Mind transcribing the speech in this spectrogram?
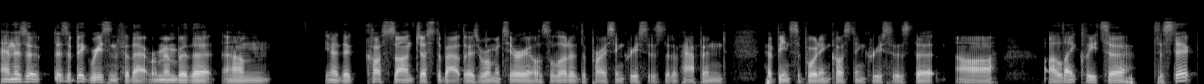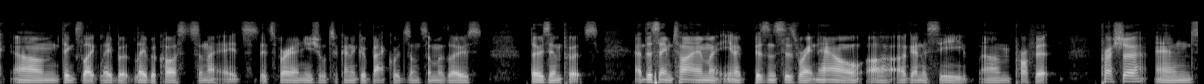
And there's a there's a big reason for that. Remember that um, you know the costs aren't just about those raw materials. A lot of the price increases that have happened have been supporting cost increases that are are likely to to stick. Um, things like labor labor costs, and it's it's very unusual to kind of go backwards on some of those those inputs. At the same time, you know, businesses right now are, are going to see um, profit pressure and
